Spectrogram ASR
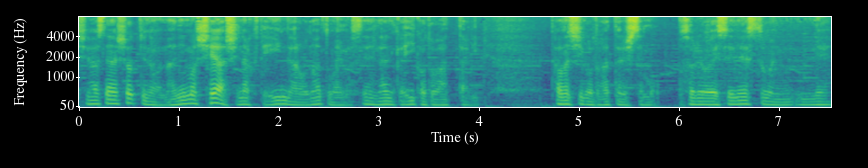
幸せな人っていうのは何もシェアしなくていいんだろうなと思いますね。何かいいことがあったり楽しいことがあったりしてもそれを SNS とかにね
